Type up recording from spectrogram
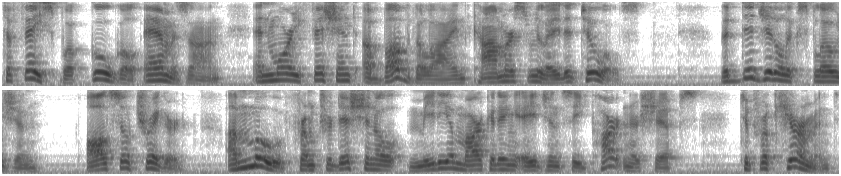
to Facebook, Google, Amazon, and more efficient above the line commerce related tools. The digital explosion also triggered a move from traditional media marketing agency partnerships to procurement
